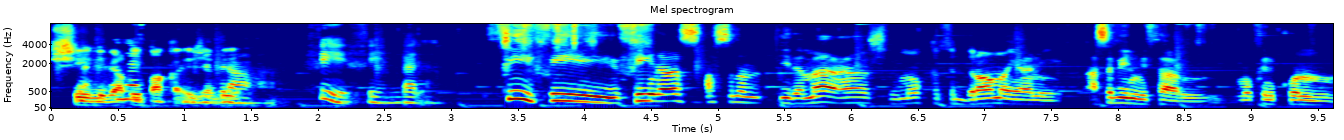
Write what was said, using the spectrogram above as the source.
الشيء اللي بيعطيه طاقة إيجابية. في في بلا في في في ناس أصلا إذا ما عاش في موقف الدراما يعني على سبيل المثال ممكن يكون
